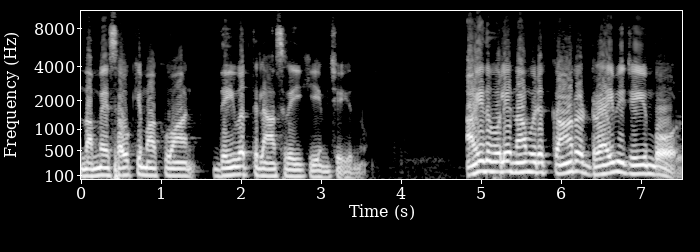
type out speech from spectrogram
നമ്മെ സൗഖ്യമാക്കുവാൻ ദൈവത്തിൽ ആശ്രയിക്കുകയും ചെയ്യുന്നു. ആയതുപോലെ നാം ഒരു കാറ് ഡ്രൈവ് ചെയ്യുമ്പോൾ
